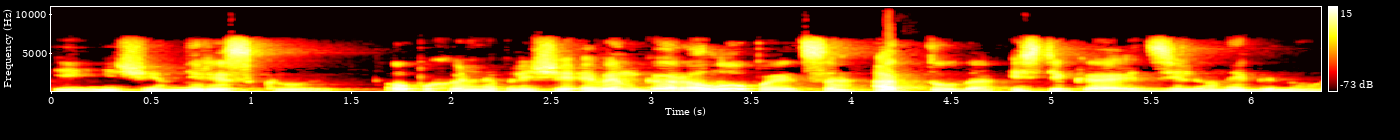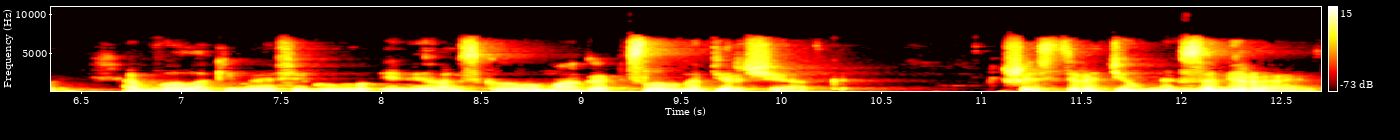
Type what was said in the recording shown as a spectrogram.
и ничем не рискует. Опухоль на плече Эвенгара лопается, оттуда истекает зеленый гной, обволакивая фигуру эвиальского мага, словно перчатка. Шестеро темных замирают.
